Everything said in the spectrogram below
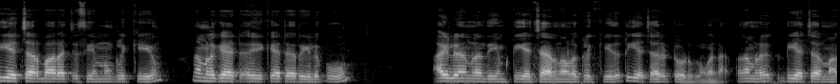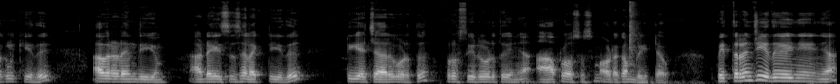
T H R bar H C എമ്മും ക്ലിക്ക് ചെയ്യും. നമ്മൾ ഈ കാറ്റഗറിയിൽ പോവും. അതിൽ നമ്മൾ എന്ത് ചെയ്യും? ടി എച്ച് ആർ എന്നുള്ളത് ക്ലിക്ക് ചെയ്ത് ടി എച്ച് ആർ ഇട്ട് കൊടുക്കും വേണ്ട അപ്പോൾ നമ്മൾ ടി എച്ച് ആർ മാർ ക്ലിക്ക് ചെയ്ത് അവരുടെ എന്ത് ചെയ്യും? ആ ഡേയ്സ് സെലക്ട് ചെയ്ത് ടി എച്ച് ആർ കൊടുത്ത് പ്രൊസീഡ് കൊടുത്തു കഴിഞ്ഞാൽ ആ പ്രോസസ്സും അവിടെ കംപ്ലീറ്റ് ആവും. അപ്പോൾ ഇത്രയും ചെയ്ത് കഴിഞ്ഞ് കഴിഞ്ഞാൽ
